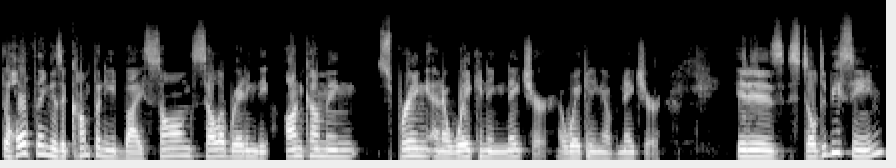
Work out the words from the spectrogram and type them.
the whole thing is accompanied by songs celebrating the oncoming spring and awakening nature, awakening of nature. It is still to be seen,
